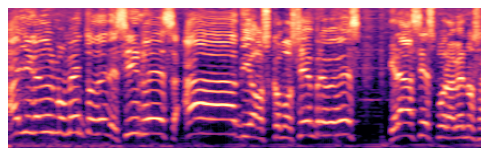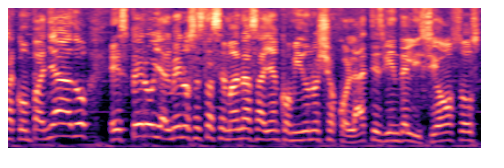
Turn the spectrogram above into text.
Ha llegado el momento de decirles adiós. Como siempre, bebés, gracias por habernos acompañado. Espero y al menos estas semanas hayan comido unos chocolates bien deliciosos,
